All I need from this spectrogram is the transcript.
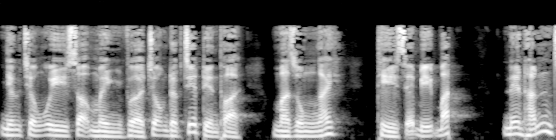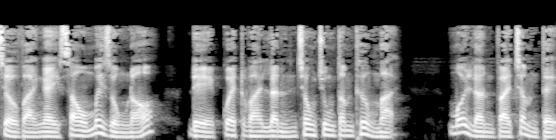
Nhưng Trương Uy sợ mình vừa trộm được chiếc điện thoại mà dùng ngay thì sẽ bị bắt, nên hắn chờ vài ngày sau mới dùng nó để quẹt vài lần trong trung tâm thương mại, mỗi lần vài trăm tệ.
